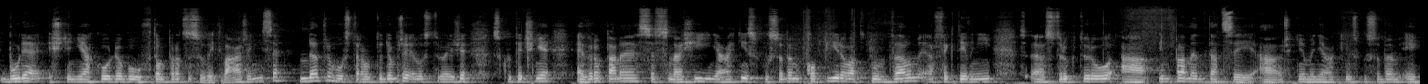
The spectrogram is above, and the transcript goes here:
bude ještě nějakou dobu v tom procesu vytváření se. Na druhou stranu to dobře ilustruje, že skutečně Evropané se snaží nějakým způsobem kopírovat tu velmi efektivní eh, strukturu a implementaci a řekněme nějakým způsobem i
